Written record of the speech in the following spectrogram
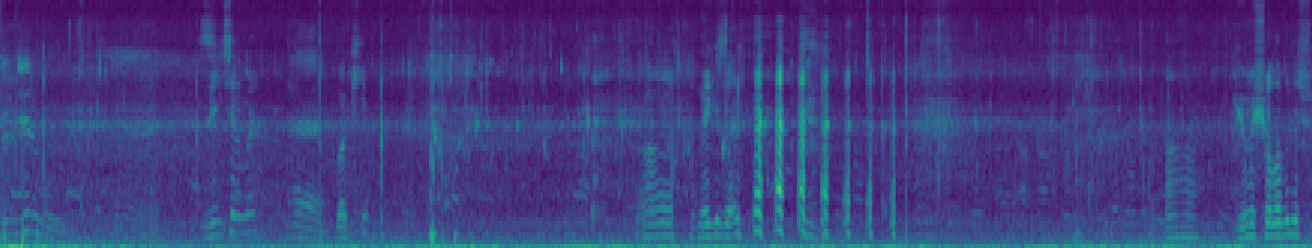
Zincir mi? Zincir mi? He. Bakayım. Aa, ne güzel. Aha, gümüş olabilir.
